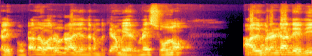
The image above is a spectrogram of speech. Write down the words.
கிளப்பி விட்டா அந்த வருண் ராஜேந்திரன் பற்றி நம்ம ஏற்கனவே சொன்னோம். அது இப்போ ரெண்டாம் தேதி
